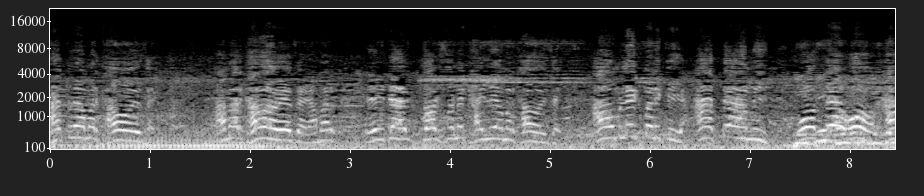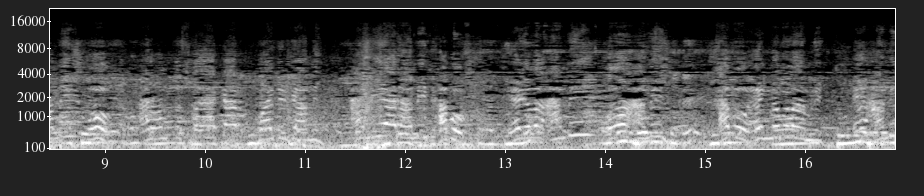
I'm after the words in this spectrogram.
থাকলে আমার খাওয়া হয়ে যায়। আমার খাওয়া হয়ে যায়, আমার এইটা দশ জনে খাইলে আমার খাওয়া হয়ে যায় আওয়ামী লীগ মানে কি আতে আমি ওতে ও আমি ও আর অন্তত একার কয়দিকে আমি আমি আর আমি খাব এগুলো আমি ও আমি খাব এর নাম হলো আমি এই আমি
